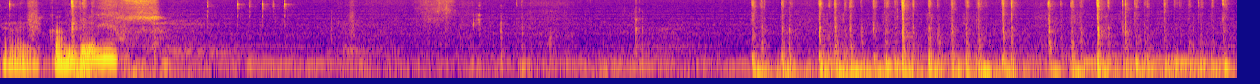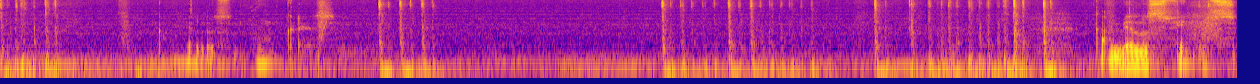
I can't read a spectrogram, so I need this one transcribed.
Quero de. Cabelos não crescem. Cabelos finos.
